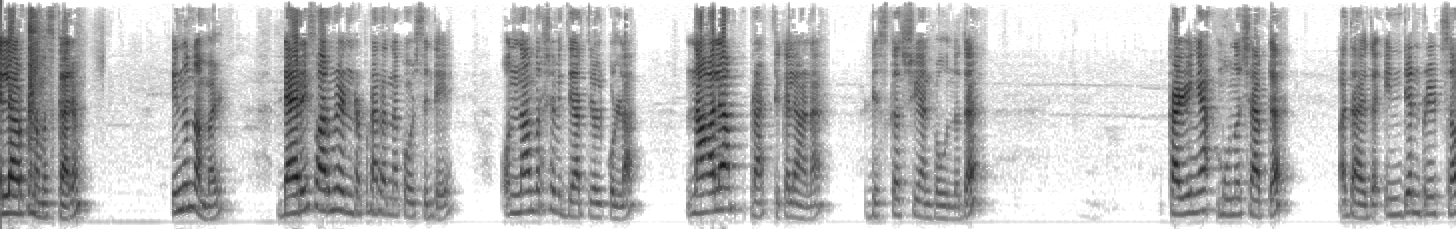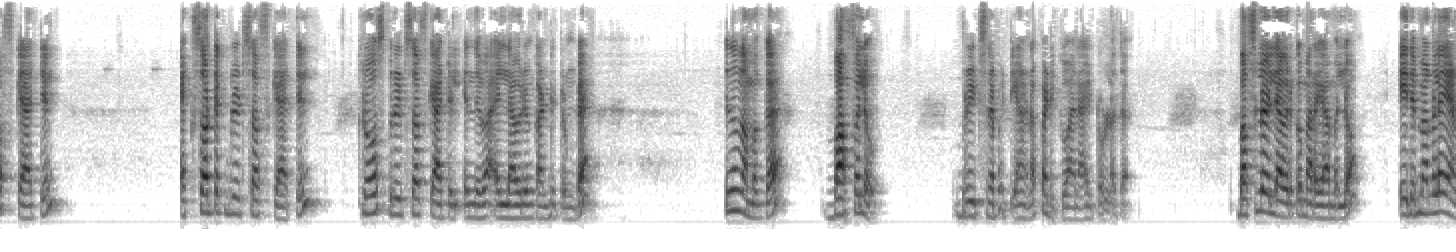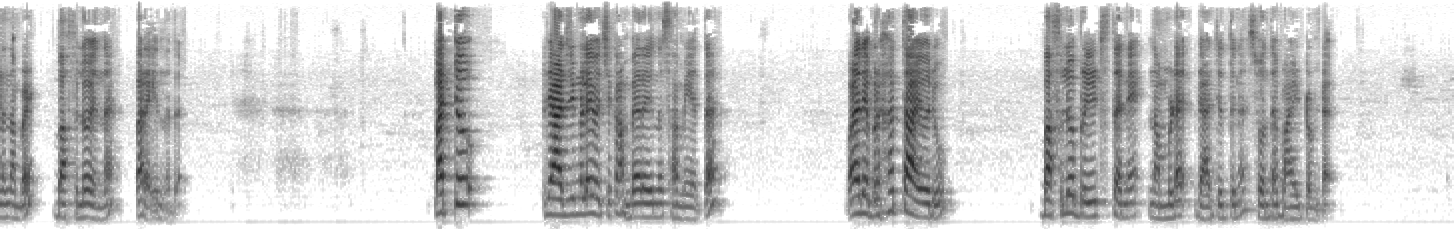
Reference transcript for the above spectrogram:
എല്ലാവർക്കും നമസ്കാരം. ഇന്ന് നമ്മൾ ഡയറി ഫാർമർ എന്റർപ്രണർ എന്ന കോഴ്സിന്റെ ഒന്നാം വർഷ വിദ്യാർത്ഥികൾക്കുള്ള നാലാം പ്രാക്ടിക്കലാണ് ഡിസ്കസ് ചെയ്യാൻ പോകുന്നത്. കഴിഞ്ഞ മൂന്ന് ചാപ്റ്റർ അതായത് Indian breeds of cattle exotic breeds of cattle cross breeds of cattle എന്നിവ എല്ലാവരും കണ്ടിട്ടുണ്ട്. ഇന്ന് നമുക്ക് ബഫലോ ബ്രീഡ്സിനെ പറ്റിയാണ് പഠിക്കുവാനായിട്ടുള്ളത്. ബഫലോ എല്ലാവർക്കും അറിയാമല്ലോ. എരുമകളെയാണ് നമ്മൾ ബഫലോ എന്ന് പറയുന്നത്. മറ്റു രാജ്യങ്ങളെ വെച്ച് കമ്പയർ ചെയ്യുന്ന സമയത്ത് വളരെ ബൃഹത്തായ ഒരു ബഫലോ ബ്രീഡ്സ് തന്നെ നമ്മുടെ രാജ്യത്തിന് സ്വന്തമായിട്ടുണ്ട്.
